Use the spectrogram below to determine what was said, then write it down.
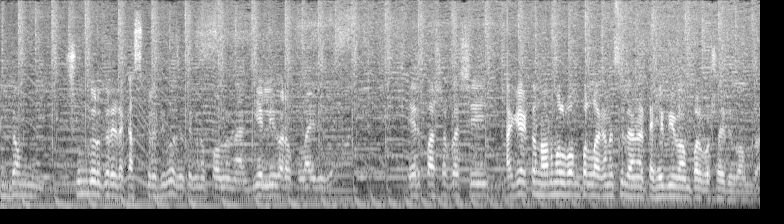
একদম সুন্দর করে এটা কাজ করে দিব, যাতে কোনো প্রবলেম না গিয়ে লিভারও ফেলাই দিব। এর পাশাপাশি আগে একটা নর্মাল বাম্পার লাগানো ছিল একটা হেভি বাম্পার বসাই দেবো আমরা।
